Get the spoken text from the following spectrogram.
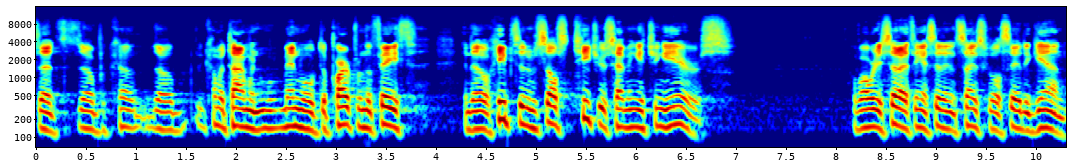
that there'll become, there'll come a time when men will depart from the faith and they'll heap to themselves teachers having itching ears. I've already said, I think I said it in Sunday school, I'll say it again.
